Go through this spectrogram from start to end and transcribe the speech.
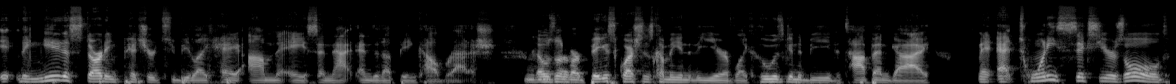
it, they needed a starting pitcher to be like, hey, I'm the ace, and that ended up being Kyle Bradish. Mm-hmm. That was one of our biggest questions coming into the year of like who was going to be the top end guy. At 26 years old,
